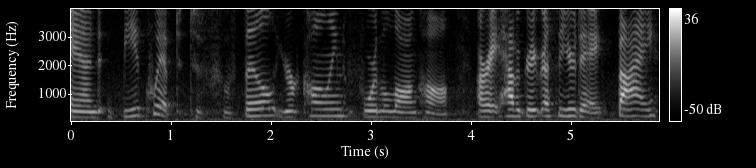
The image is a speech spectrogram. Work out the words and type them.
and be equipped to fulfill your calling for the long haul. All right, have a great rest of your day. Bye.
